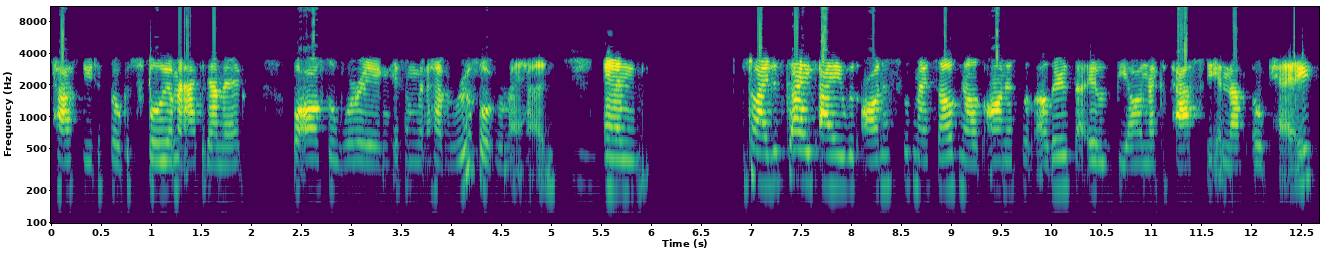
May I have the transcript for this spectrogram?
capacity to focus fully on my academics while also worrying if I'm going to have a roof over my head. Mm. And so I just I, I was honest with myself and I was honest with others that it was beyond my capacity and that's okay.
